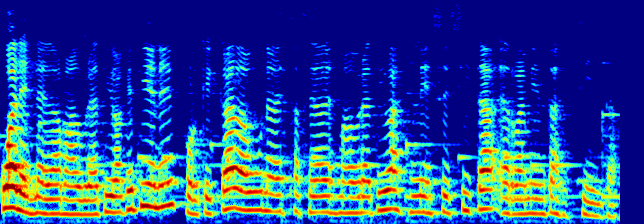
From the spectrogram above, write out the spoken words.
cuál es la edad madurativa que tiene, porque cada una de estas edades madurativas necesita herramientas distintas.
